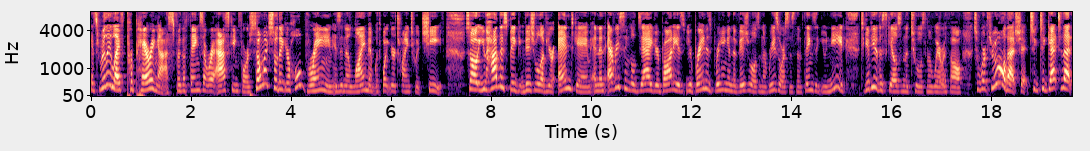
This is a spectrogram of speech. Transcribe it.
It's really life preparing us for the things that we're asking for. So much so that your whole brain is in alignment with what you're trying to achieve. So you have this big visual of your end game, and then every single day, your body is, your brain is bringing in the visuals and the resources and things that you need to give you the skills and the tools and the wherewithal to work through all that shit, to, to get to that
